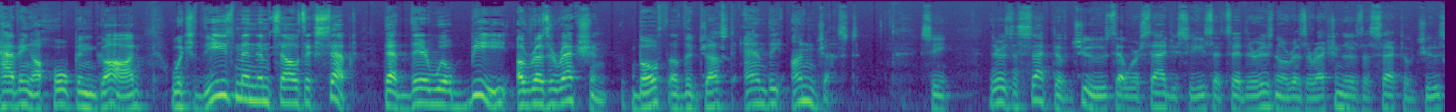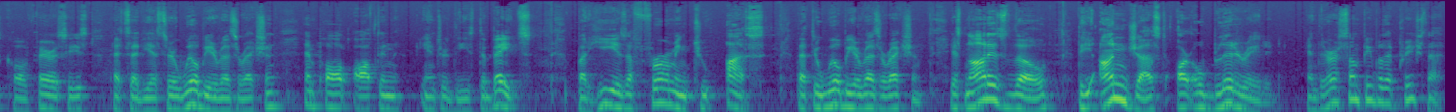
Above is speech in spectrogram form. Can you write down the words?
having a hope in God, which these men themselves accept, that there will be a resurrection, both of the just and the unjust. See, there's a sect of Jews that were Sadducees that said there is no resurrection. There's a sect of Jews called Pharisees that said, yes, there will be a resurrection. And Paul often entered these debates. But he is affirming to us that there will be a resurrection. It's not as though the unjust are obliterated. And there are some people that preach that.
